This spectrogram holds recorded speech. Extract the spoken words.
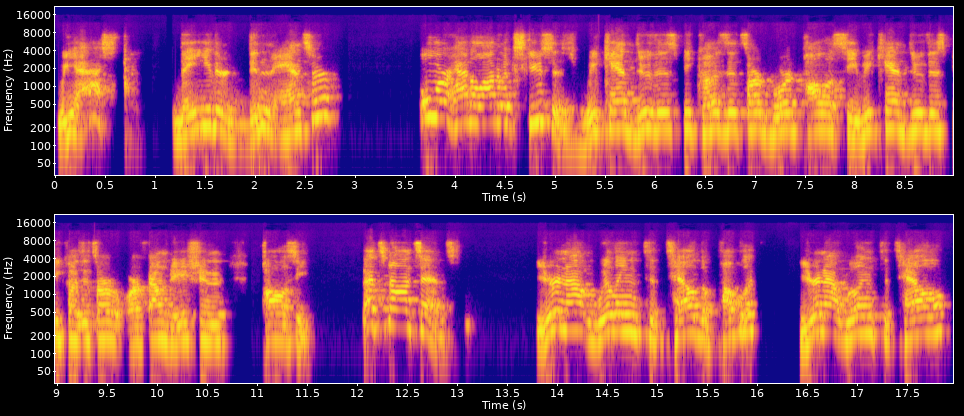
We asked. They either didn't answer or had a lot of excuses. We can't do this because it's our board policy. We can't do this because it's our, our foundation policy. That's nonsense. You're not willing to tell the public, you're not willing to tell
